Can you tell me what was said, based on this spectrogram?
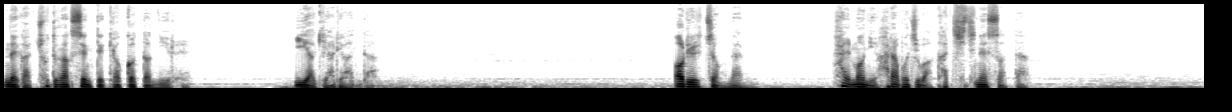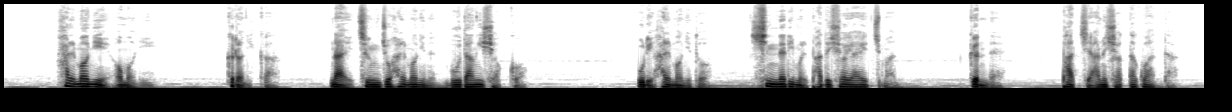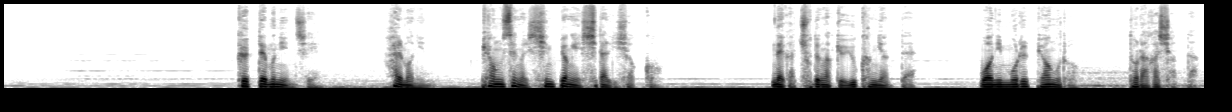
내가 초등학생 때 겪었던 일을 이야기하려 한다. 어릴 적 난 할머니, 할아버지와 같이 지냈었다. 할머니의 어머니, 그러니까 나의 증조 할머니는 무당이셨고, 우리 할머니도 신내림을 받으셔야 했지만, 끝내 받지 않으셨다고 한다. 그 때문인지 할머니는 평생을 신병에 시달리셨고, 내가 초등학교 6학년 때 원인 모를 병으로 돌아가셨다.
